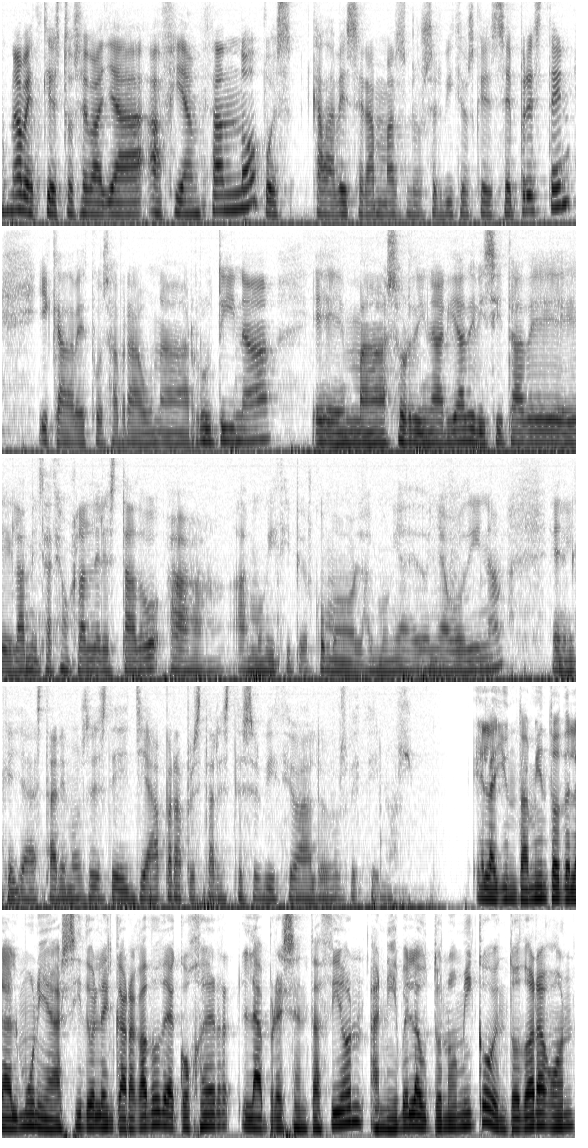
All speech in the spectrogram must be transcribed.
Una vez que esto se vaya afianzando, pues cada vez serán más los servicios que se presten y cada vez pues habrá una rutina eh, más ordinaria de visita de la Administración General del Estado a, municipios como la Almunia de Doña Bodina, en el que ya estaremos desde ya para prestar este servicio a los vecinos. El Ayuntamiento de la Almunia ha sido el encargado de acoger la presentación a nivel autonómico en todo Aragón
